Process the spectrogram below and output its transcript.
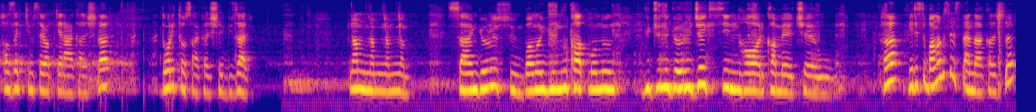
hazır kimse yokken arkadaşlar. Doritos arkadaşlar güzel. Yam yam yam yam. Sen görürsün bana yumruk atmanın gücünü göreceksin harika MÇU. Ha birisi bana mı seslendi arkadaşlar?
